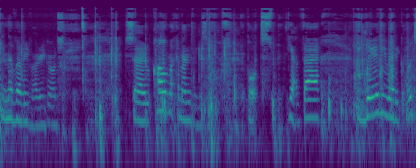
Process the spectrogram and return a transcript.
And they're very very good. So can't recommend these enough but yeah they're really really good.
